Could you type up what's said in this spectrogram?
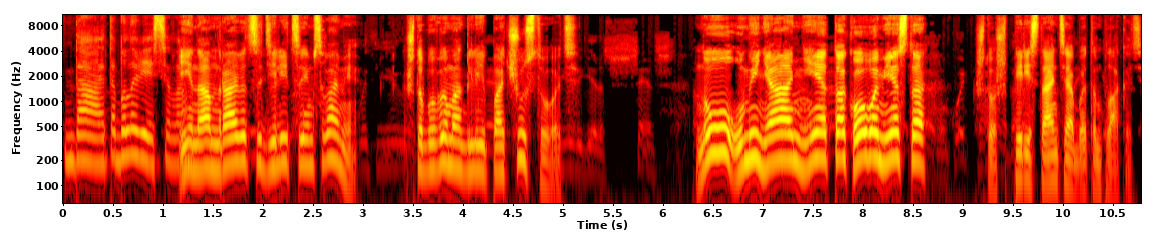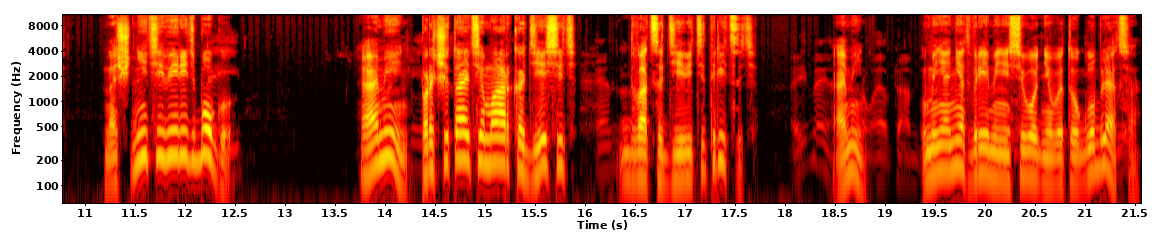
Да, это было весело. И нам нравится делиться им с вами, чтобы вы могли почувствовать. Ну, у меня нет такого места. Что ж, перестаньте об этом плакать. Начните верить Богу. Аминь. Прочитайте Марка 10, 29 и 30. Аминь. У меня нет времени сегодня в это углубляться.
